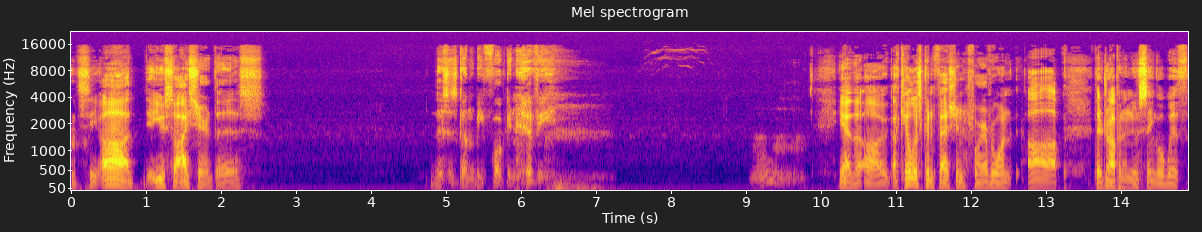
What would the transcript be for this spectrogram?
Let's see. Ah, you saw I shared this. This is gonna be fucking heavy. Yeah, the uh, a killer's confession for everyone. Uh, they're dropping a new single with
